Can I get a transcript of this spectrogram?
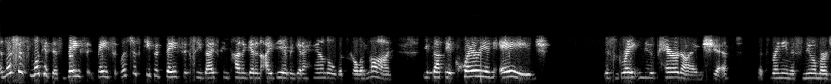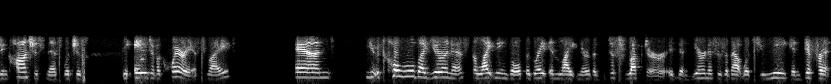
And let's just look at this basic, basic. Let's just keep it basic so you guys can kind of get an idea of and get a handle what's going on. You've got the Aquarian age, this great new paradigm shift that's bringing this new emerging consciousness, which is the age of Aquarius, right? And you, it's co-ruled by Uranus, the lightning bolt, the great enlightener, the disruptor. Uranus is about what's unique and different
